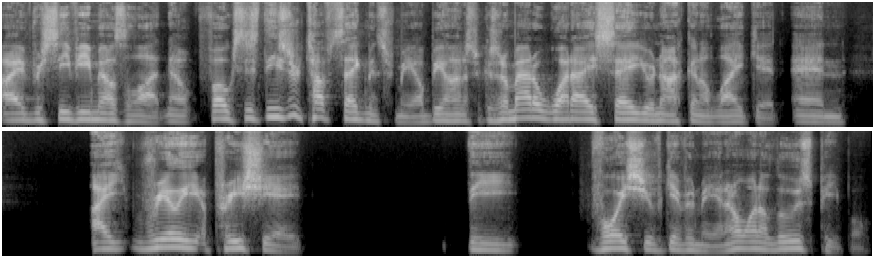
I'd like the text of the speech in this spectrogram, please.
I receive emails a lot. Now, folks, this, these are tough segments for me. I'll be honest, because no matter what I say, you're not going to like it. And I really appreciate the voice you've given me, and I don't want to lose people,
